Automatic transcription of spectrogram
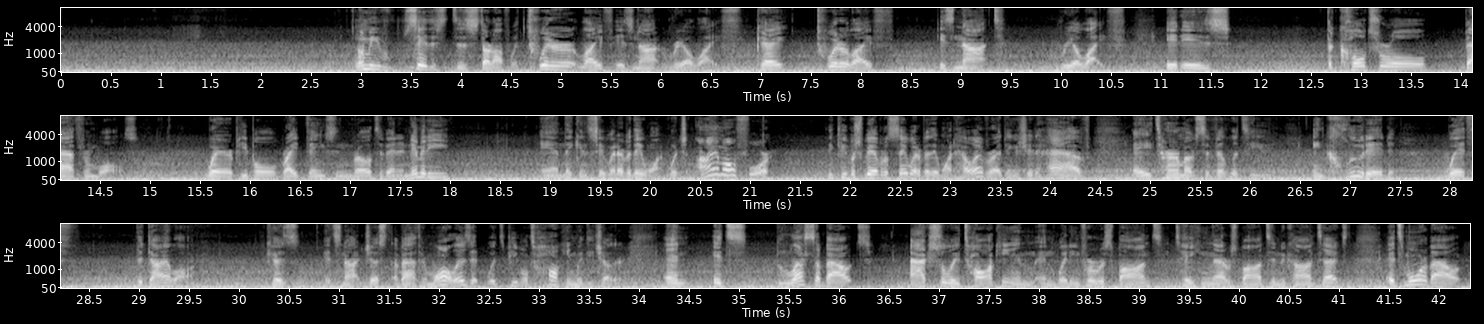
Let me say this to start off with Twitter life is not real life, okay? Twitter life is not real life. It is the cultural bathroom walls where people write things in relative anonymity and they can say whatever they want, which I'm all for. I think people should be able to say whatever they want. However, I think it should have a term of civility included with the dialogue because it's not just a bathroom wall, is it? It's people talking with each other. And it's less about actually talking and, and, waiting for a response and taking that response into context. It's more about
